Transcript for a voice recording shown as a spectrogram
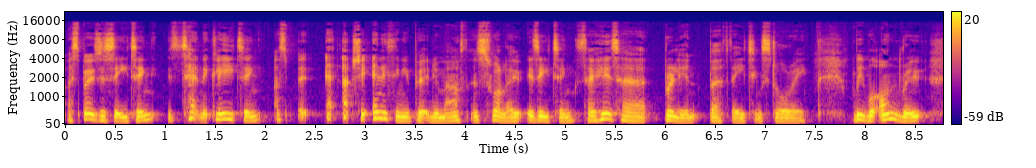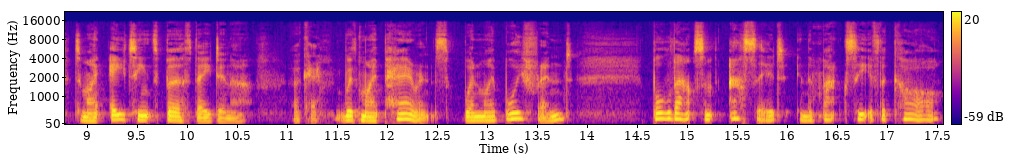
I suppose it's eating. It's technically eating. Actually, anything you put in your mouth and swallow is eating. So here's her brilliant birthday eating story. We were en route to my 18th birthday dinner. Okay, with my parents when my boyfriend pulled out some acid in the back seat of the car,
